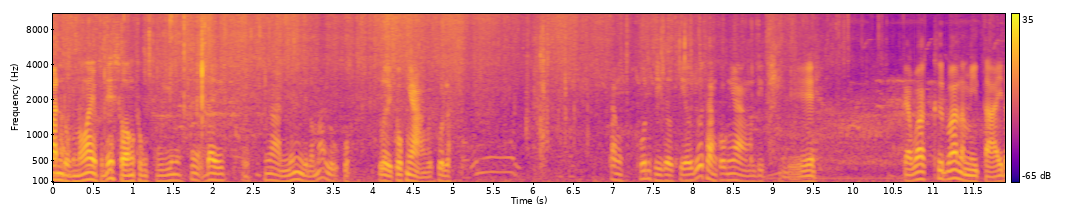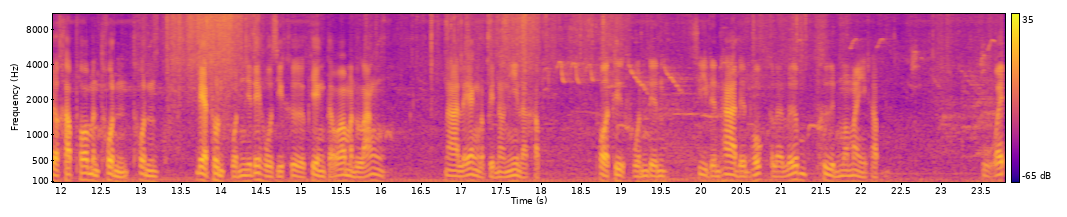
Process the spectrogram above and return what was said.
บ้านดงน้อยเพิ่นได้สองถุงปุ๋ยนี่ปลูกได้งานหนึงอยู่แล้วมาลูกกูเลยกกย่างไปพุ่นละทางพุ่นสีเขียวๆอยู่ทางกกย่างมันดิบเด้แต่ว่าคิดว่าเรามีตายดอกครับ เพราะมันทนทนแดดทนฝนอยู่ได้โหสีคือเพียงแต่ว่ามันลัง หน้าแรงเราเป็นเอานี้แหละครับ พอถือฝนเดือนสี่เดือนห้าเดือนหกก็เลยเริ่มพื้นมาใหม่ครับปลูกไว้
